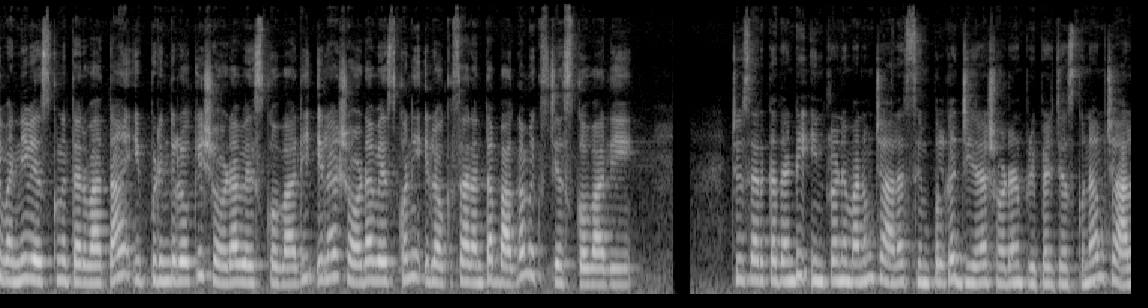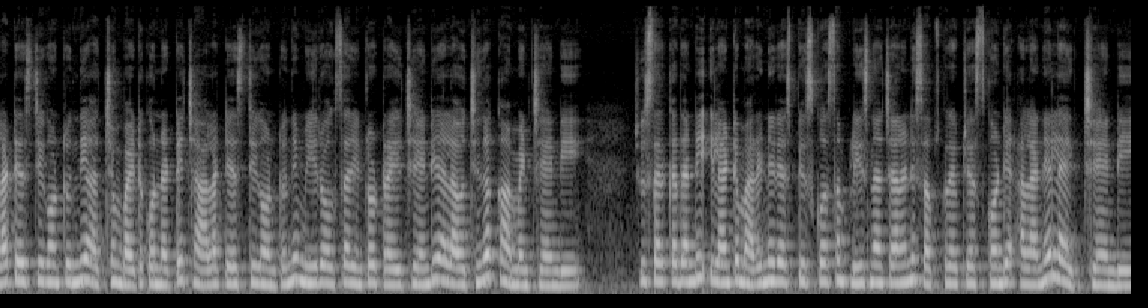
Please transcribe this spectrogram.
ఇవన్నీ వేసుకున్న తర్వాత ఇప్పుడు ఇందులోకి సోడా వేసుకోవాలి. ఇలా సోడా వేసుకొని ఇలా ఒకసారి అంతా బాగా మిక్స్ చేసుకోవాలి. చూసారు కదండి ఇంట్లోనే మనం చాలా సింపుల్గా జీరా సోడాని ప్రిపేర్ చేసుకున్నాం. చాలా టేస్టీగా ఉంటుంది. అచ్చం బయట కొన్నట్టే చాలా టేస్టీగా ఉంటుంది. మీరు ఒకసారి ఇంట్లో ట్రై చేయండి. ఎలా వచ్చిందో కామెంట్ చేయండి. చూసారు కదండి ఇలాంటి మరిన్ని రెసిపీస్ కోసం ప్లీజ్ నా ఛానల్ని సబ్స్క్రైబ్ చేసుకోండి. అలానే లైక్ చేయండి.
